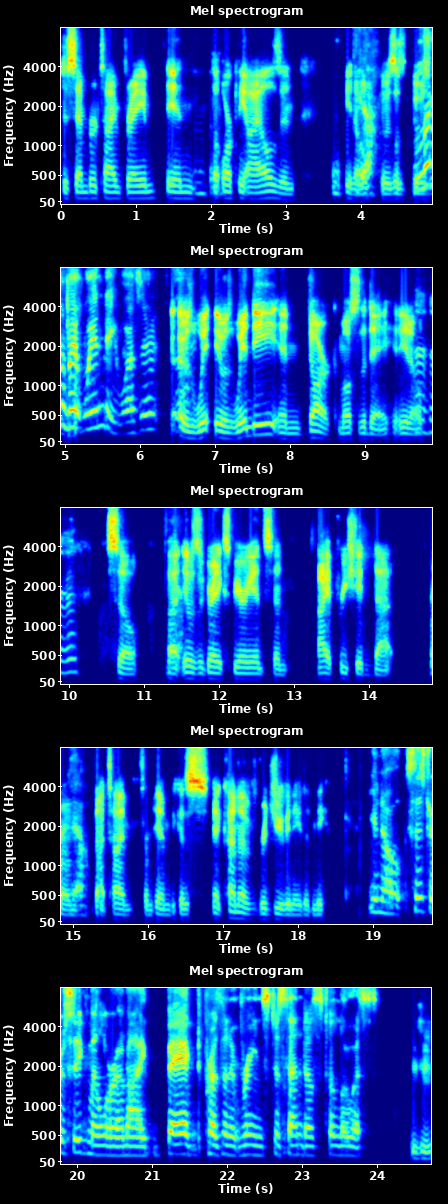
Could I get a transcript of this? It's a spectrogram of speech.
December time frame in mm-hmm. the Orkney Isles, and you know yeah. it was, it a little bit windy was it it was it was windy and dark most of the day you know mm-hmm. so but yeah. it was a great experience and i appreciated that from yeah. that time from him because it kind of rejuvenated me you know sister siegmiller and i begged president Vreens to send us to lewis mm-hmm.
